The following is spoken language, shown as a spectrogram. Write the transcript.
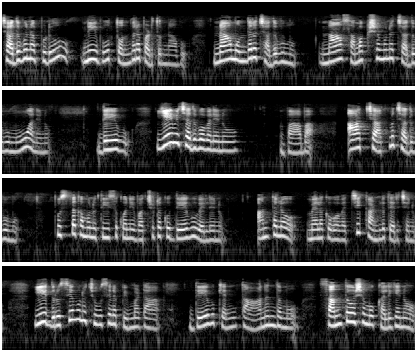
చదువునప్పుడు నీవు తొందరపడుతున్నావు. నా ముందర చదువుము నా సమక్షమున చదువుము అనెను. దేవు ఏమి చదువవలెను? బాబా ఆధ్యాత్మ చదువుము. పుస్తకమును తీసుకొని వచ్చుటకు దేవు వెళ్ళెను. అంతలో మెలకువ వచ్చి కండ్లు తెరిచెను. ఈ దృశ్యమును చూసిన పిమ్మట దేవుకెంత ఆనందము సంతోషము కలిగెనో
